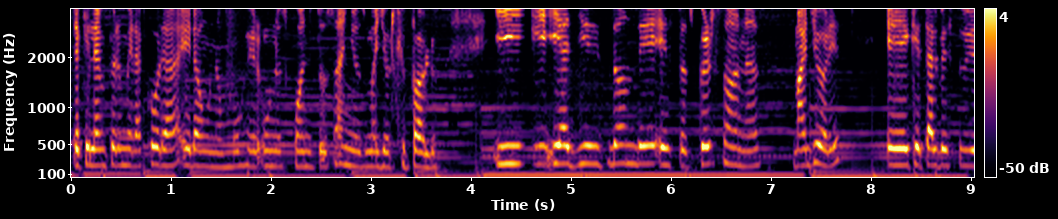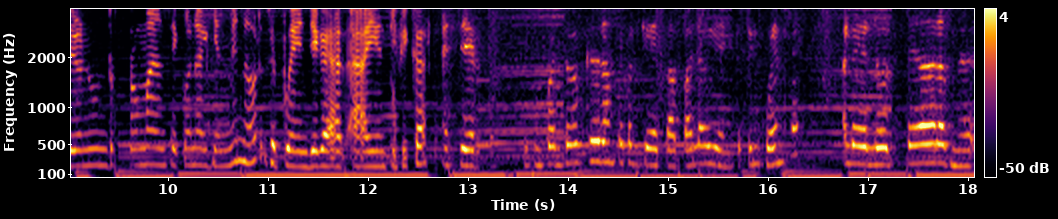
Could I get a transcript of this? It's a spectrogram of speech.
ya que la enfermera Cora era una mujer unos cuantos años mayor que Pablo. Y, allí es donde estas personas mayores, eh, que tal vez tuvieron un romance con alguien menor, se pueden llegar a identificar. Es cierto, es un cuento que durante cualquier etapa de la vida en que te encuentres, al leerlo te darás una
